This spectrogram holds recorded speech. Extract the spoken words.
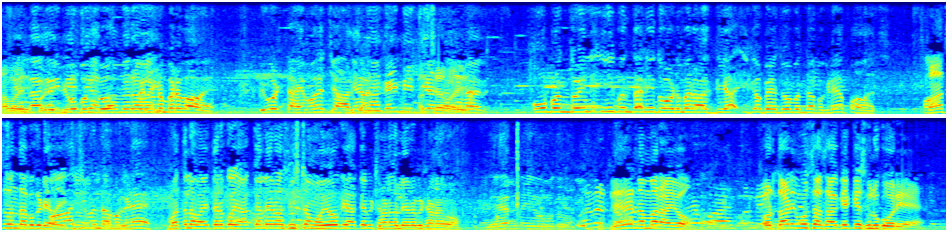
हाँ बंदो पहले नंबर है। देखो टाइम है चार चालीस। वो बंदो ही ने ई बंदा नहीं दौड़ में रख दिया इका बेंच में बंदा पकड़े पाँच पाँच बंदा पकड़े पाँच भाई ही बंदा पकड़े मतलब भाई तेरे को आगे ले रहा सिस्टम हो कि आगे बिठाने को ले रहा बिठाने को नहीं हो तो ले रहे नंबर आयो और दाढ़ी मूसा सा के सुलूक हो रहे हैं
